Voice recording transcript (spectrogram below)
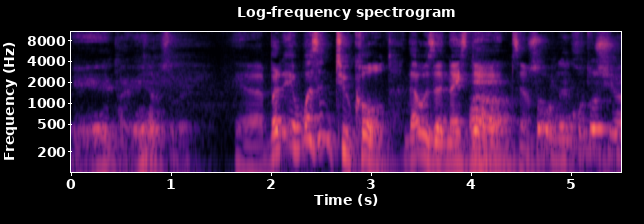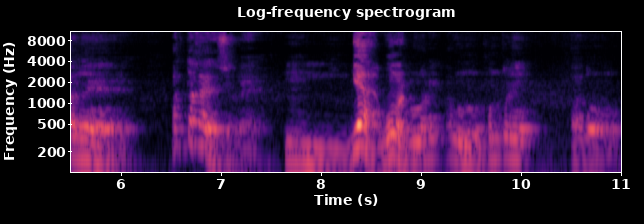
ええ大変やな、それ。 Yeah, but it wasn't too cold. That was a nice あ day. あ So, そうね、今年はね、あったかいですよね。 mm, yeah, あ warm. んまり、うん、本当に、あの、ほ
